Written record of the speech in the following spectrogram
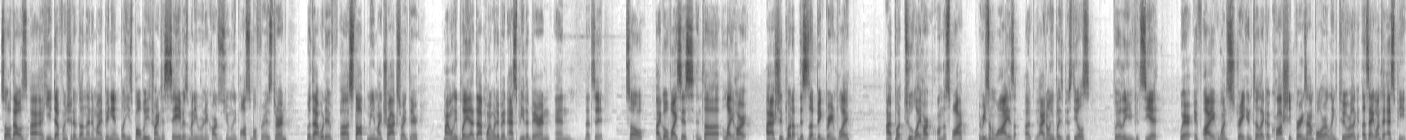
So that was, uh, he definitely should have done that in my opinion, but he's probably trying to save as many runic cards as humanly possible for his turn. But that would have uh, stopped me in my tracks right there. My only play at that point would have been SP the Baron, and that's it. So I go Visas into Lightheart. I actually put up, this is a big brain play. I put two Lightheart on the spot. The reason why is uh, I know he plays Bystials. Clearly, you could see it. Where if I went straight into like a cross sheep, for example, or a link two, or like let's say I went to SP,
